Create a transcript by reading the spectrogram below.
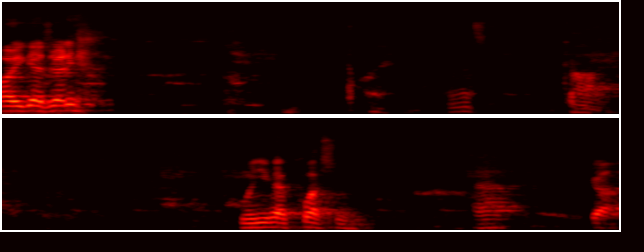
Are you guys ready? Ask God. When you have questions, ask God.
